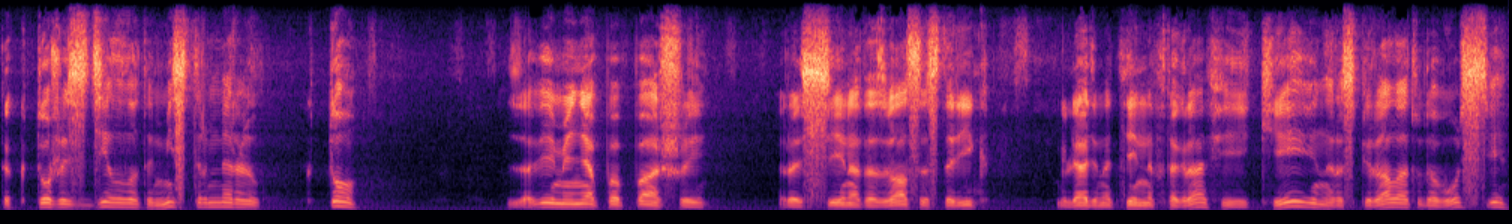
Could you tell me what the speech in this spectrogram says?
Так кто же сделал это, мистер Меррилл? Кто?» «Зови меня папашей», — рассеянно отозвался старик, глядя на тень на фотографии, Кевина распирала от удовольствия.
